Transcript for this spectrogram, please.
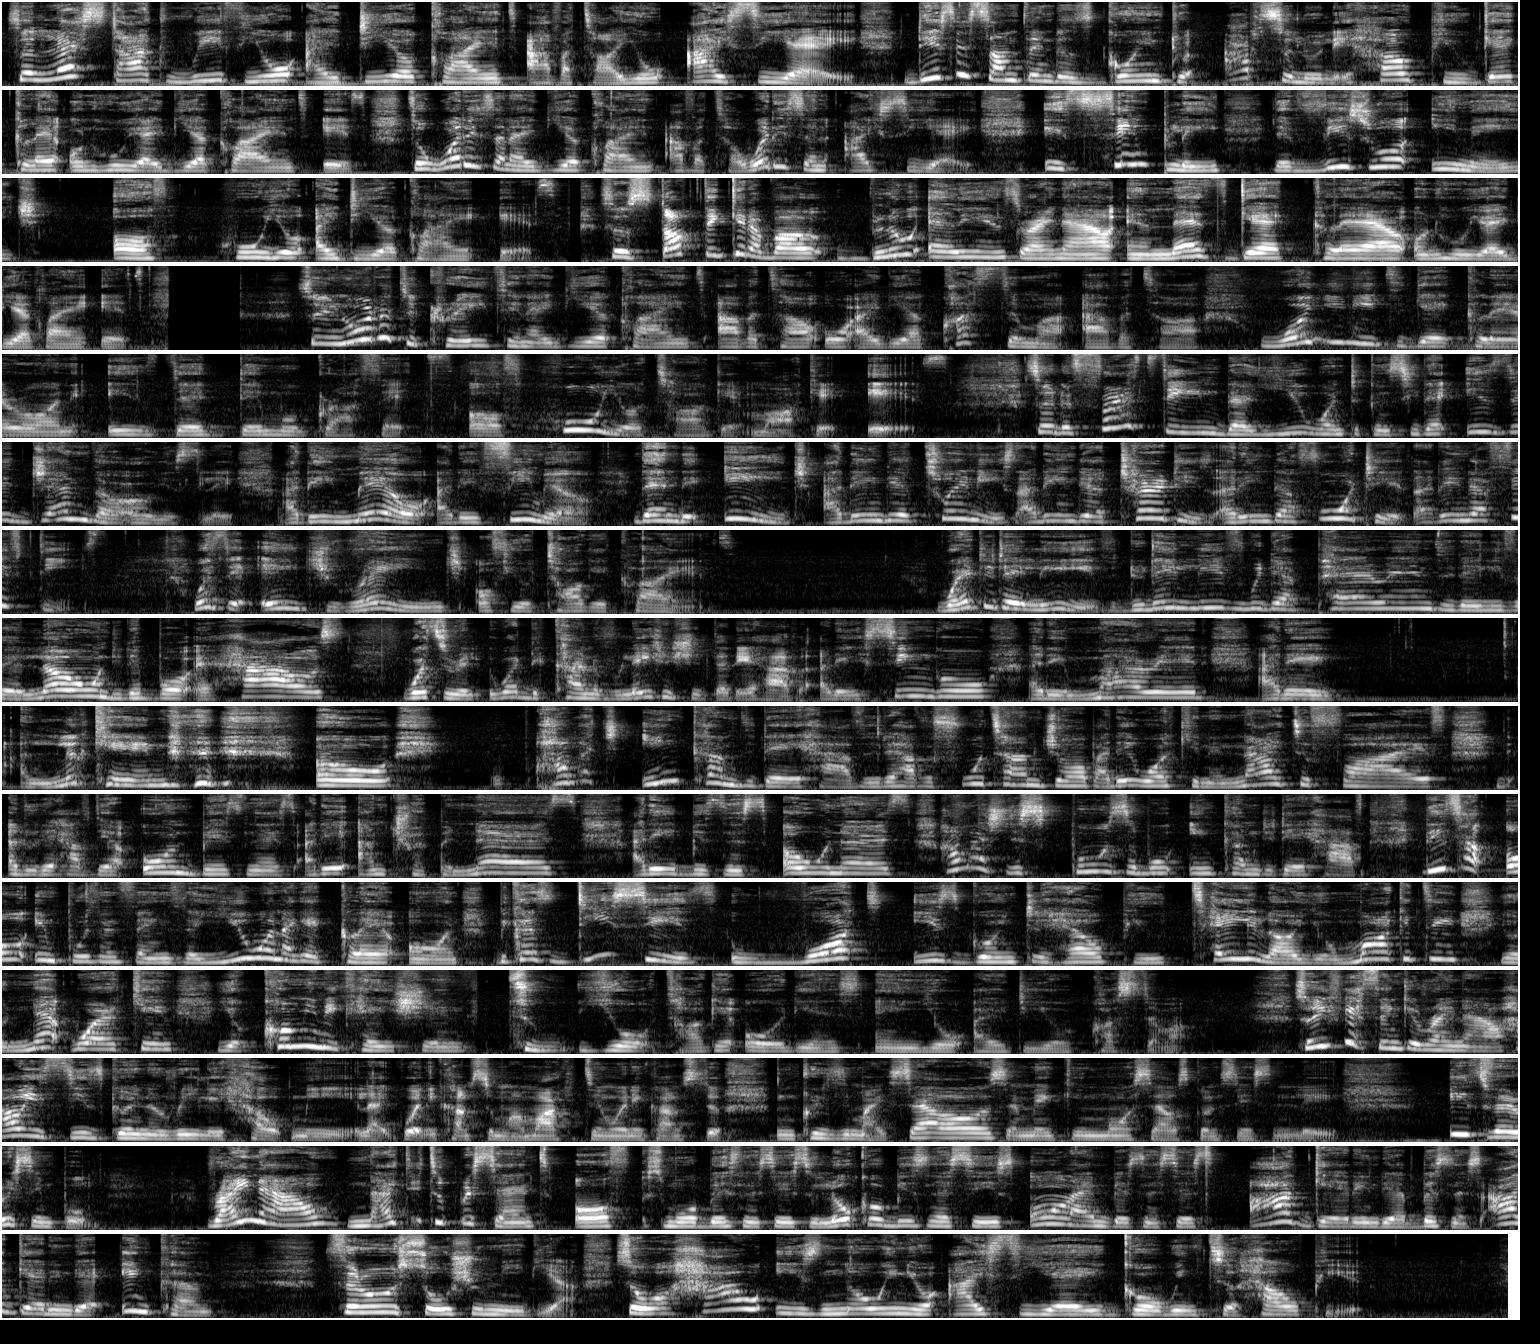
So let's start with your ideal client avatar, your ICA. This is something that's going to absolutely help you get clear on who your ideal client is. So, what is an ideal client avatar? What is an ICA? It's simply the visual image of who your ideal client is. So stop thinking about blue aliens right now and let's get clear on who your ideal client is. So, in order to create an ideal client avatar or ideal customer avatar, what you need to get clear on is the demographics of who your target market is. So the first thing that you want to consider is the gender, obviously. Are they male? Are they female? Then the age. Are they in their 20s? Are they in their 30s? Are they in their 40s? Are they in their 50s? What's the age range of your target clients? Where do they live? Do they live with their parents? Do they live alone? Do they buy a house? What's the, what the kind of relationship that they have? Are they single? Are they married? Are they looking? oh, how much income do they have? Do they have a full time job? Are they working a nine to five? Do they have their own business? Are they entrepreneurs? Are they business owners? How much disposable income do they have? These are all important things that you want to get clear on because this is what is going to help you tailor your marketing, your networking, your communication to your target audience and your ideal customer. So if you're thinking right now, how is this going to really help me, like when it comes to my marketing, when it comes to increasing my sales and making more sales consistently? It's very simple. Right now, 92% of small businesses, local businesses, online businesses are getting their business, are getting their income through social media. So, how is knowing your ICA going to help you?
